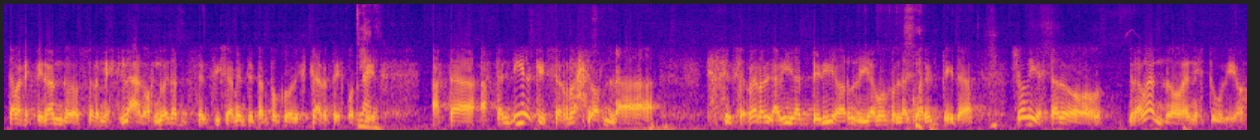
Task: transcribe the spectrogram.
estaban esperando ser mezclados, no eran sencillamente tampoco descartes, porque Claro. hasta hasta el día que cerraron la cerraron la vida anterior, digamos, con la cuarentena, yo había estado grabando en estudio.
